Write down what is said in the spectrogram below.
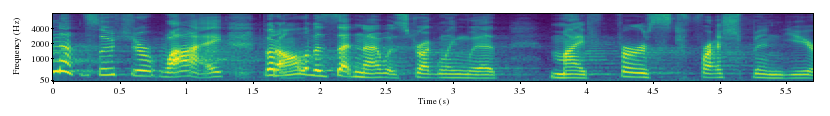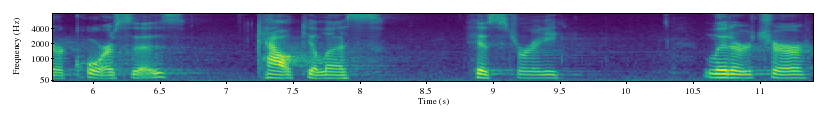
not so sure why, but all of a sudden I was struggling with my first freshman year courses calculus, history, literature,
